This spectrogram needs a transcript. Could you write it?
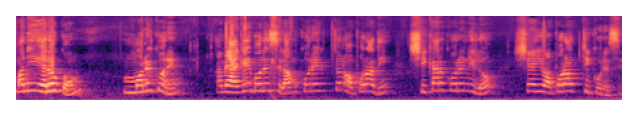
মানে এরকম মনে করেন আমি আগেই বলেছিলাম, কোনো একজন অপরাধী স্বীকার করে নিল, সেই অপরাধটি করেছে।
